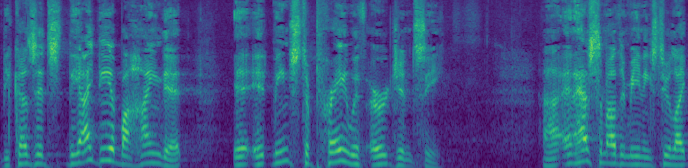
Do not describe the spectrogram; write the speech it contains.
because it's the idea behind it, it, it means to pray with urgency. Uh, and it has some other meanings too, like,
